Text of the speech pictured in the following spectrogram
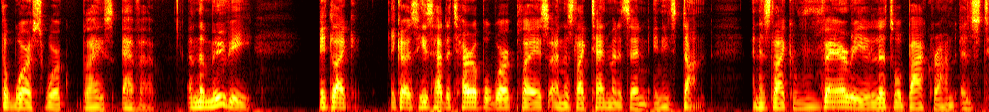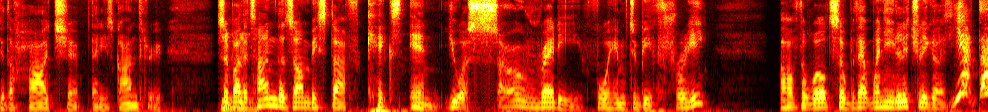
the worst workplace ever. And the movie, it like, it goes, he's had a terrible workplace and it's like 10 minutes in and he's done. And it's like very little background as to the hardship that he's gone through. So by the time the zombie stuff kicks in, you are so ready for him to be free of the world. So that when he literally goes, Yatta!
